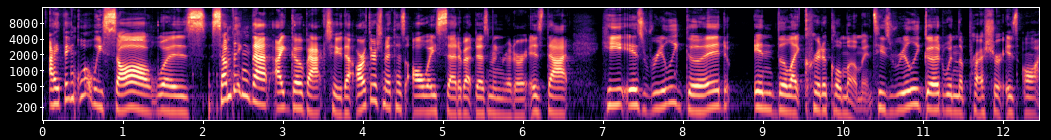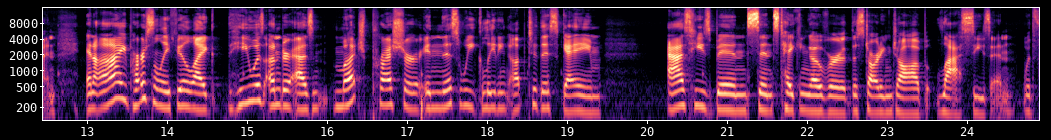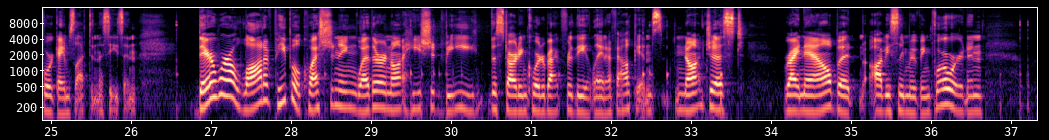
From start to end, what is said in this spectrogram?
I think what we saw was something that I go back to that Arthur Smith has always said about Desmond Ridder is that he is really good in the like critical moments. He's really good when the pressure is on. And I personally feel like he was under as much pressure in this week leading up to this game as he's been since taking over the starting job last season with 4 games left in the season. There were a lot of people questioning whether or not he should be the starting quarterback for the Atlanta Falcons, not just right now, but obviously moving forward and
